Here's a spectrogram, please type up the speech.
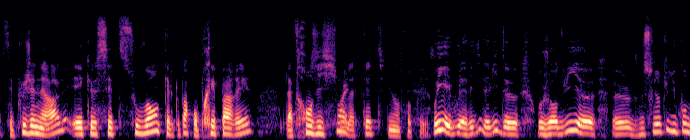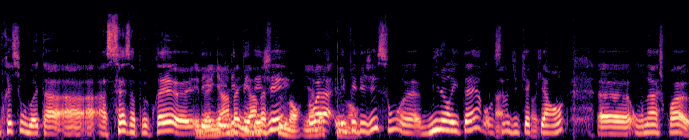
c'est plus général et que c'est souvent quelque part pour préparer la transition à la tête d'une entreprise. Oui, et vous l'avez dit, David, euh, aujourd'hui, euh, euh, je me souviens plus du compte précis, on doit être à, à, à 16 à peu près. les, les, PDG, voilà, les PDG sont minoritaires au sein du CAC 40. on a, je crois,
